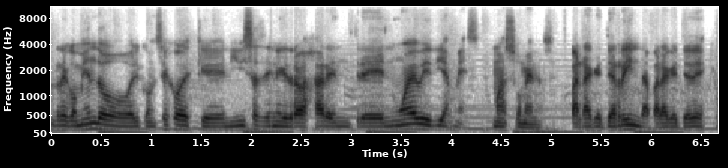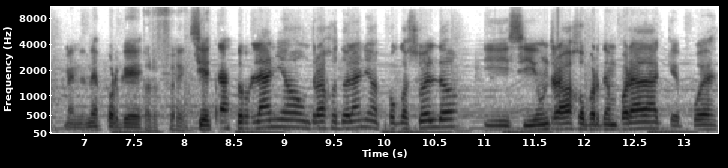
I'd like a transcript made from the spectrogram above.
recomiendo, el consejo es que en Ibiza se tiene que trabajar entre 9 y 10 meses, más o menos, para que te rinda, para que te dé, ¿me entendés? Porque si estás todo el año, un trabajo todo el año es poco sueldo, y si un trabajo por temporada que puedes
